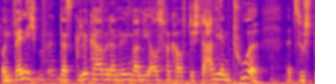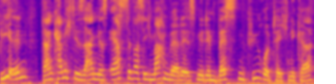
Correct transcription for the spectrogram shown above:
Und wenn ich das Glück habe, dann irgendwann die ausverkaufte Stadientour äh, zu spielen, dann kann ich dir sagen, das Erste, was ich machen werde, ist mir den besten Pyrotechniker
